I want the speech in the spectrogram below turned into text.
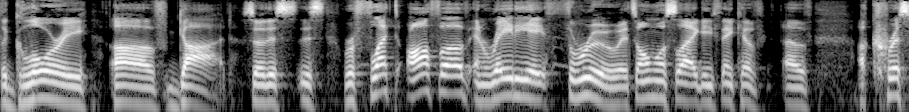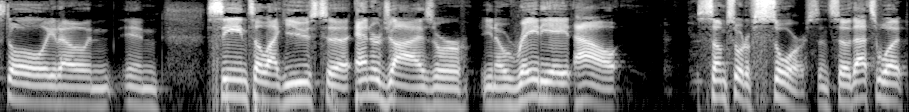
the glory of God. So this this reflect off of and radiate through. It's almost like you think of of a crystal, you know, in in seen to like use to energize or you know radiate out some sort of source. And so that's what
